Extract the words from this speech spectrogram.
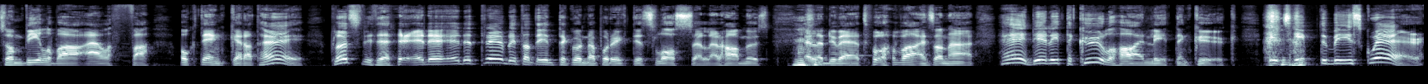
som vill vara alfa och tänker att hej, plötsligt är det, är, det, är det trevligt att inte kunna på riktigt slåss eller ha mus, eller du vet, vara en sån här, hej, det är lite kul att ha en liten kuk. It's hip to be square.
